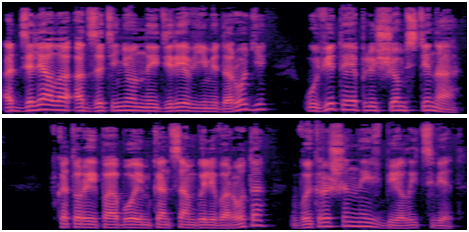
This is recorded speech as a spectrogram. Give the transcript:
отделяла от затененной деревьями дороги увитая плющом стена, в которой по обоим концам были ворота, выкрашенные в белый цвет.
